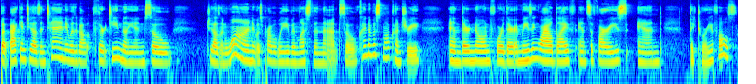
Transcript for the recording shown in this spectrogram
But back in 2010, it was about 13 million. So 2001, it was probably even less than that. So kind of a small country. And they're known for their amazing wildlife and safaris and Victoria Falls,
